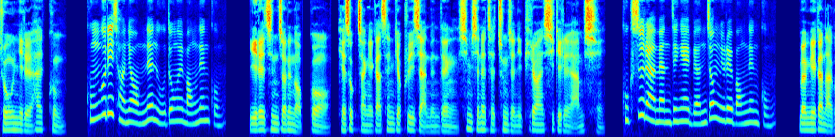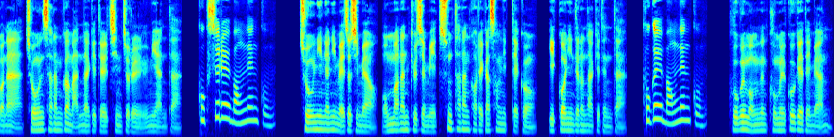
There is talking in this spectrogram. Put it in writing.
좋은 일을 할 꿈. 국물이 전혀 없는 우동을 먹는 꿈. 일의 진전은 없고 계속 장애가 생겨 풀리지 않는 등 심신의 재충전이 필요한 시기를 암시. 국수 라면 등의 면 종류를 먹는 꿈. 명예가 나거나 좋은 사람과 만나게 될 징조를 의미한다. 국수를 먹는 꿈. 좋은 인연이 맺어지며 원만한 교제 및 순탄한 거래가 성립되고 이권이 늘어나게 된다. 국을 먹는 꿈. 국을 먹는 꿈을 꾸게 되면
